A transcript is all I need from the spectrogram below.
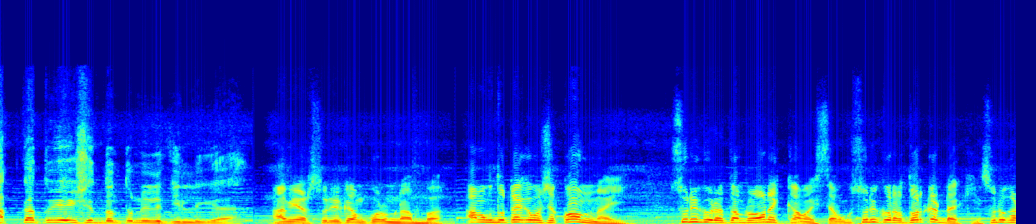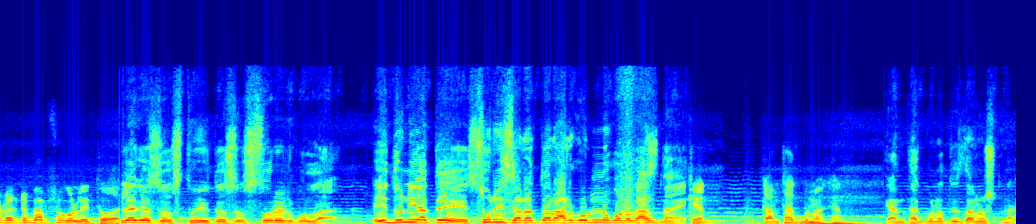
আজকা তুই এই সিদ্ধান্ত নিলি কি লিগা? আমি আর চুরির কাম করুম না আব্বা। আমাকে তো টাকা পয়সা কম নাই। চুরি করে তো আমরা অনেক কামাইছি আমাকে চুরি করার দরকারটা কি? ছোটখাটো একটা ব্যবসা করলেই তো হয়। লেগেছস তুই তো চোরের পোলা। এই দুনিয়াতে চুরি ছাড়া তোর আর অন্য কোনো কাজ নাই। কেন? কাম থাকব না কেন? কেন থাকব না তুই জানোস না?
